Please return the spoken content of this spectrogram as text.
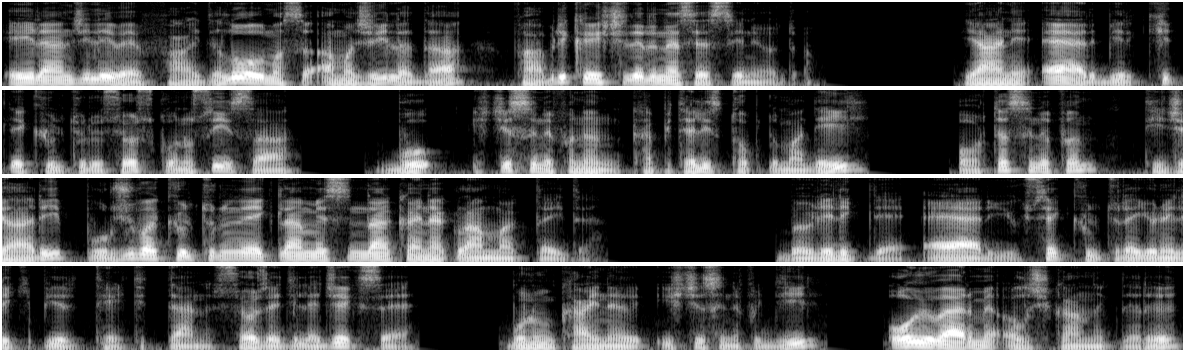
eğlenceli ve faydalı olması amacıyla da fabrika işçilerine sesleniyordu. Yani eğer bir kitle kültürü söz konusuysa, bu işçi sınıfının kapitalist topluma değil, orta sınıfın ticari burjuva kültürüne eklenmesinden kaynaklanmaktaydı. Böylelikle eğer yüksek kültüre yönelik bir tehditten söz edilecekse, bunun kaynağı işçi sınıfı değil, oy verme alışkanlıkları,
